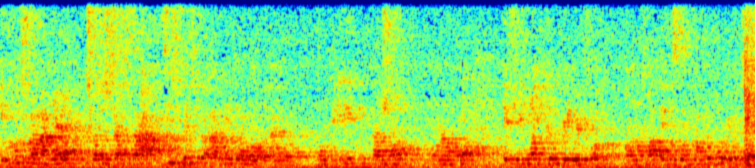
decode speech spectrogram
Et quand tu vas en arrière, so vas juste faire ça. Si tu veux, tu peux amener ton, euh, ton pied, ta jambe en avant. If you want, you can bring your foot on top if it's more comfortable, you can just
